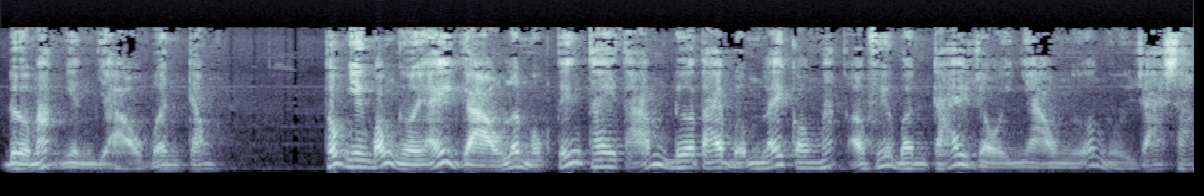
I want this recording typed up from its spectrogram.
đưa mắt nhìn vào bên trong. Thốt nhiên bóng người ấy gào lên một tiếng thê thảm, đưa tay bụm lấy con mắt ở phía bên trái rồi nhào ngửa người ra sau.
